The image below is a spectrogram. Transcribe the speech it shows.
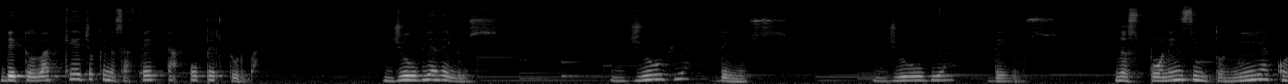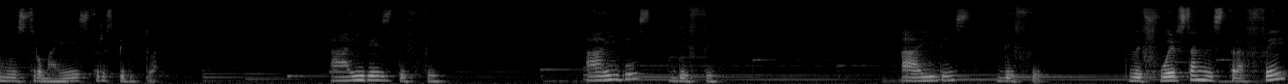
de todo aquello que nos afecta o perturba. Lluvia de luz, lluvia de luz, lluvia de luz. Nos pone en sintonía con nuestro Maestro Espiritual. Aires de fe, aires de fe, aires de fe. Refuerza nuestra fe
